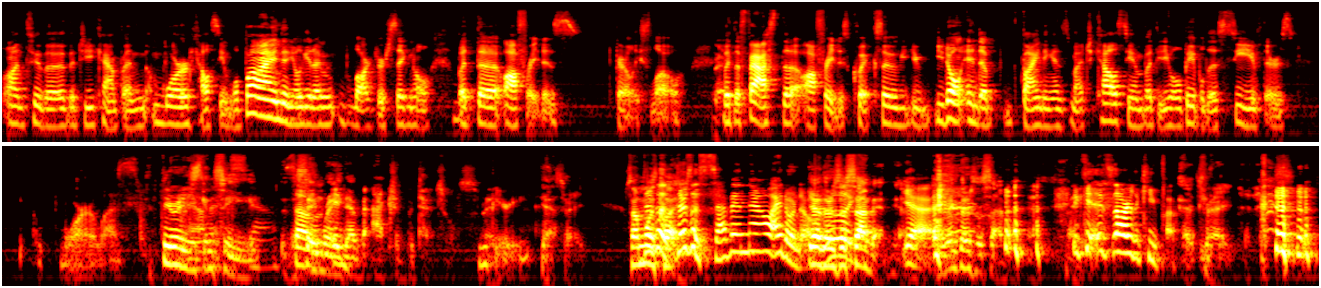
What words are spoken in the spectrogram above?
onto the the GCamp and more calcium will bind and you'll get a larger signal, but the off rate is fairly slow. Right. With the fast, the off rate is quick, so you, you don't end up binding as much calcium, but you'll be able to see if there's you know, more or less In theory, you can dynamics, see yeah. the So same rate in- of action potentials. Right? theory. Yes, right. Somewhat There's a, there's a seven now. I don't know. yeah, there's Like- a seven. Yeah. yeah. I think there's a seven. Yeah, right. It's hard to keep up. That's right.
